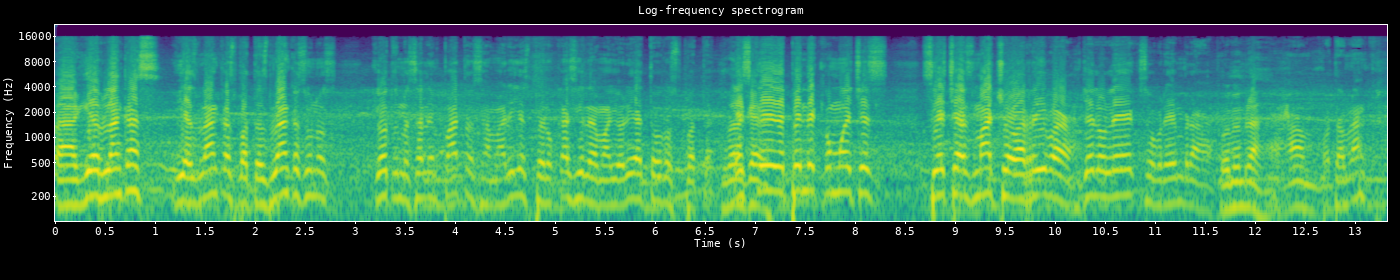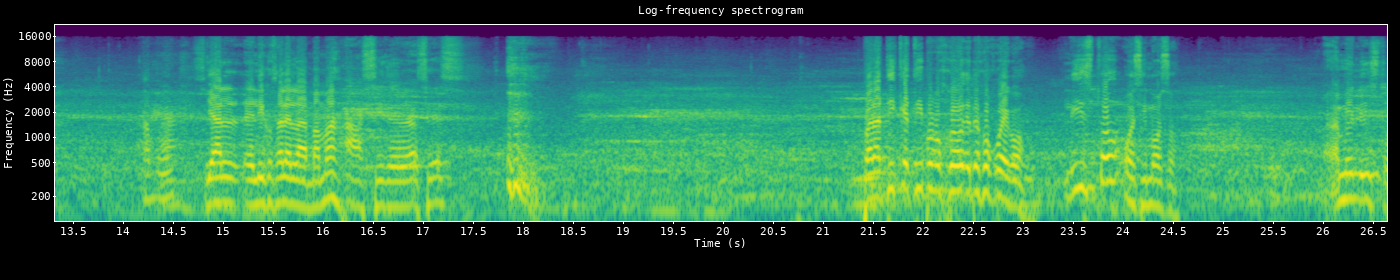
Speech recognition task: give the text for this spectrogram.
Ah, guías blancas, Guías blancas, patas blancas, unos que otros me salen patas amarillas, pero casi la mayoría todos patas. ¿Verdad Es que- que depende cómo eches, si echas macho arriba, yellow leg sobre hembra. pues hembra. Ajá, pata blanca. Ah. Ah, sí. Ya el, el hijo sale a la mamá. Así debe, así es. Para ti, ¿qué tipo de juego juego? ¿Listo o encimoso? Para mí listo.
